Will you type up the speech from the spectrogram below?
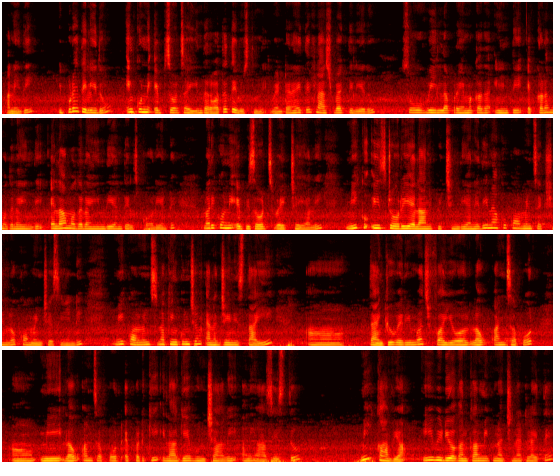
అనేది ఇప్పుడే తెలియదు ఇంకొన్ని ఎపిసోడ్స్ అయిన తర్వాత తెలుస్తుంది. వెంటనే అయితే ఫ్లాష్ బ్యాక్ తెలియదు. సో వీళ్ళ ప్రేమ కథ ఏంటి? ఎక్కడ మొదలైంది? ఎలా మొదలైంది అని తెలుసుకోవాలి అంటే మరికొన్ని ఎపిసోడ్స్ వెయిట్ చేయాలి. మీకు ఈ స్టోరీ ఎలా అనిపించింది అనేది నాకు కామెంట్ సెక్షన్లో కామెంట్ చేసేయండి. మీ కామెంట్స్ నాకు ఇంకొంచెం ఎనర్జీని ఇస్తాయి. Thank you very much for your love and support. Me love and support ఎప్పటికీ ఇలాగే ఉంచాలి అని ఆశిస్తూ మీ కావ్య. ఈ వీడియో కనుక మీకు నచ్చినట్లయితే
